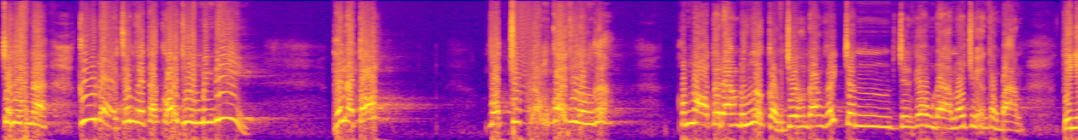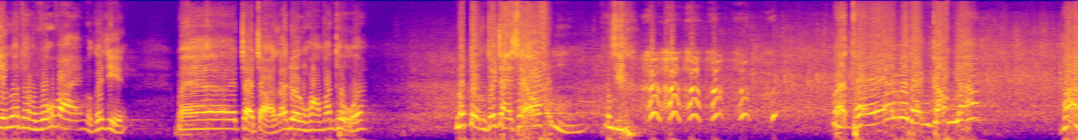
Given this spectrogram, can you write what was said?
cho nên là cứ để cho người ta coi thường mình đi. Thế là tốt. Và chủ động coi thường cơ hôm nọ tôi đang đứng ở cổng trường, đang gách chân, trên cái ông đà nói chuyện thằng bạn. Tự nhiên có thằng vỗ vai một cái gì? Mà chở chở ra đường hoàng văn thụ ấy nó tưởng tôi chạy xe ôm. Mà thế mới thành công nhá.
